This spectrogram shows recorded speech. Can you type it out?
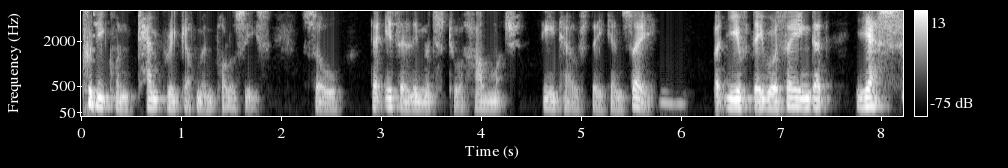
pretty contemporary government policies. So there is a limit to how much details they can say. Mm -hmm. But if they were saying that, yes,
